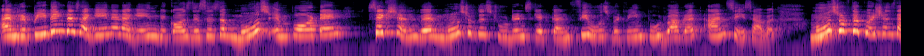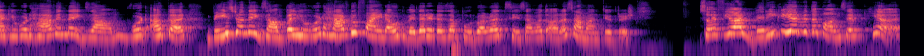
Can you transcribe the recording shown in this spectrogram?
I am repeating this again and again because this is the most important section where most of the students get confused between Purvavat and Sesavat. Most of the questions that you would have in the exam would occur based on the example you would have to find out whether it is a Purvavat, Sesavat or a Samantyodrish. So if you are very clear with the concept here,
